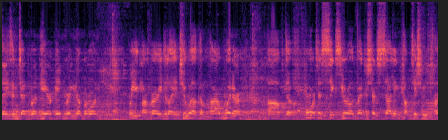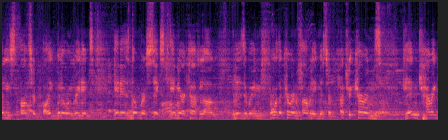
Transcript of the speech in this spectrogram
Ladies and gentlemen, here in ring number one. We are very delighted to welcome our winner of the four to six year old registered stallion competition, kindly sponsored by Willow Ingredients. It is number six in your catalogue. It is a win for the Curran family, Mr. Patrick Curran's Glen Carrick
